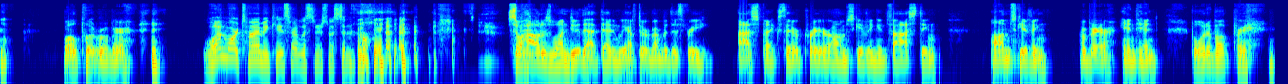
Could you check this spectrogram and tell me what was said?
Well put, Robert. One more time in case our listeners missed it. No. So how does one do that then? We have to remember the three aspects there: prayer, almsgiving, and fasting. Almsgiving, Robert, hint, hint. But what about prayer?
